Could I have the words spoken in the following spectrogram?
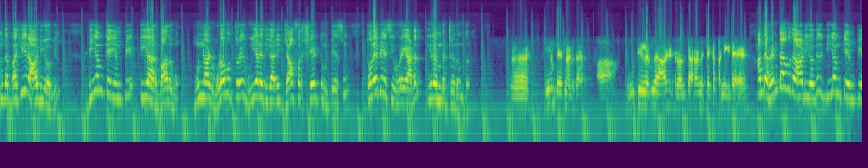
அந்த பகீர் ஆடியோவில் டிஎம்கே எம்பி டி ஆர் பாலுவும் முன்னாள் உளவுத்துறை உயரதிகாரி ஜாஃபர் ஷேட்டும் பேசும் தொலைபேசி உரையாடல் இடம்பெற்றிருந்தது. சிஎம் பேசினாங்க சார். ஆ. ஊட்டியில இருந்து ஆடிட்டர் வந்து தரான செக்அப் பண்ணிக்கிட்டு. அந்த இரண்டாவது ஆடியோவில் டிஎம்கே எம்பி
